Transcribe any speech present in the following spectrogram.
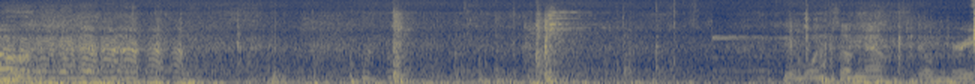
Know. Have one sub now. Feeling great.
